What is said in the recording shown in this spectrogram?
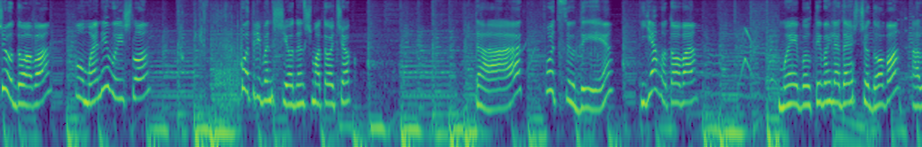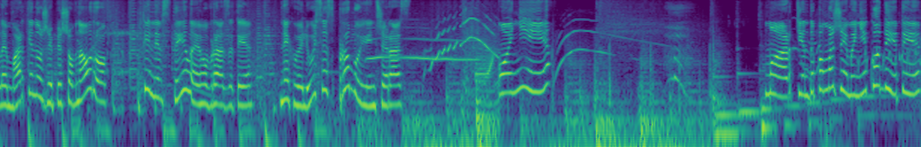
Чудово! У мене вийшло. Потрібен ще один шматочок. Так, от сюди. Я готова. Мейбл, ти виглядаєш чудово, але Мартін уже пішов на урок. Ти не встигла його вразити. Не хвилюйся, спробую інший раз. О, ні. Мартін, допоможи мені, куди ти?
